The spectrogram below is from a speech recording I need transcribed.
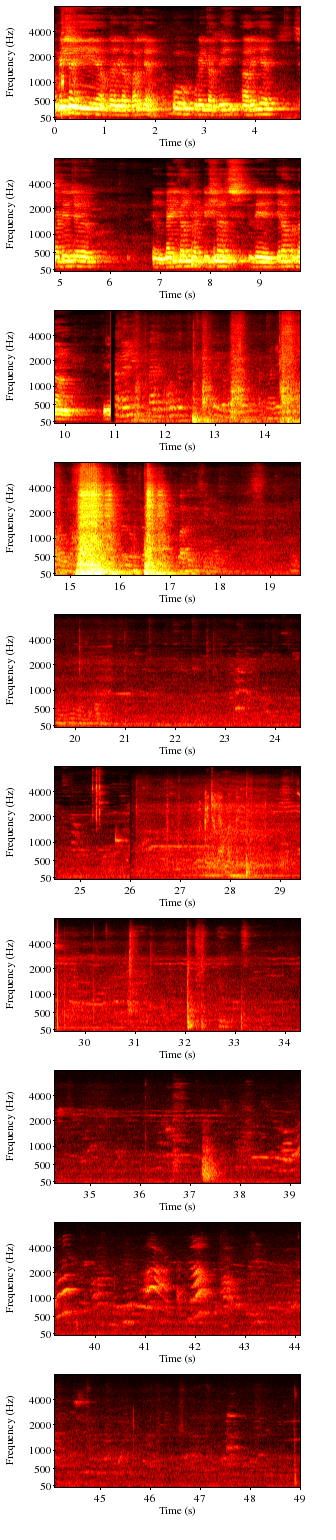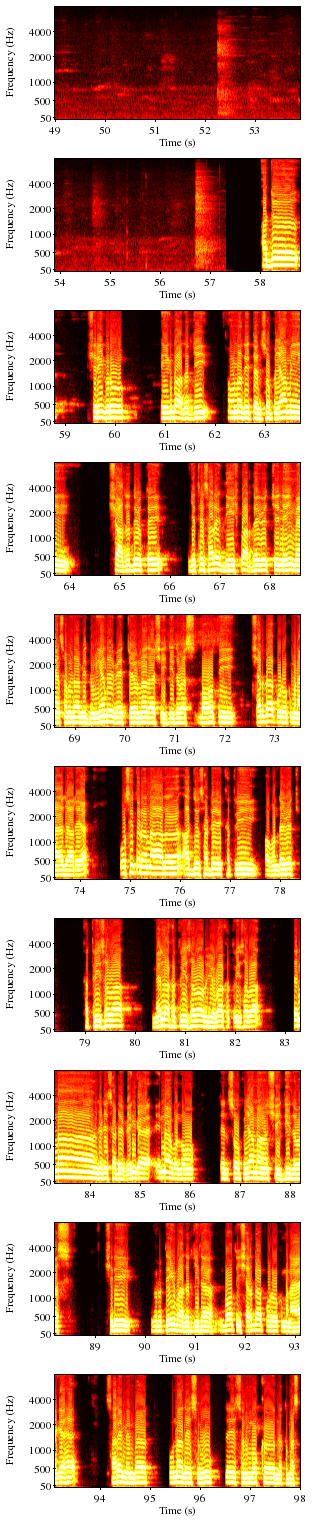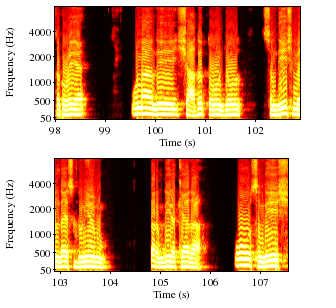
ਹਮੇਸ਼ਾ ਹੀ ਇਹ ਆਪਦਾ ਜਿਹੜਾ ਫਰਜ਼ ਹੈ, ਉਹ ਪੂਰੇ ਕਰਦੀ ਆ ਰਹੀ ਹੈ। ਸਾਡੇ ਚ ਮੈਡੀਕਲ ਪ੍ਰੈਕਟੀਸ਼ਨਰਸ ਦੇ ਜ਼ਿਲ੍ਹਾ ਪ੍ਰਧਾਨ ਅੱਜ ਸ੍ਰੀ ਗੁਰੂ ਤੇਗ ਬਹਾਦਰ ਜੀ ਉਹਨਾਂ ਦੀ 350ਵੀਂ ਸ਼ਹਾਦਤ ਦੇ ਉੱਤੇ ਜਿੱਥੇ ਸਾਰੇ ਦੇਸ਼ ਭਰ ਦੇ ਵਿੱਚ ਹੀ ਨਹੀਂ, ਮੈਂ ਸਮਝਦਾ ਵੀ ਦੁਨੀਆ ਦੇ ਵਿੱਚ ਉਹਨਾਂ ਦਾ ਸ਼ਹੀਦੀ ਦਿਵਸ ਬਹੁਤ ਹੀ ਸ਼ਰਧਾ ਪੂਰਵਕ ਮਨਾਇਆ ਜਾ ਰਿਹਾ। ਉਸੇ ਤਰ੍ਹਾਂ ਨਾਲ ਅੱਜ ਸਾਡੇ ਖੱਤਰੀ ਭਵਨ ਦੇ ਵਿੱਚ ਖੱਤਰੀ ਸਭਾ, ਮਹਿਲਾ ਖੱਤਰੀ ਸਭਾ ਔਰ ਯੁਵਾ ਖੱਤਰੀ ਸਭਾ ਤਿੰਨਾਂ ਜਿਹੜੇ ਸਾਡੇ ਵਿੰਗ ਹੈ, ਇਹਨਾਂ ਵੱਲੋਂ 350ਵਾਂ ਸ਼ਹੀਦੀ ਦਿਵਸ ਸ੍ਰੀ ਗੁਰੂ ਤੇਗ ਬਹਾਦਰ ਜੀ ਦਾ ਬਹੁਤ ਹੀ ਸ਼ਰਧਾ ਪੂਰਵਕ ਮਨਾਇਆ ਗਿਆ ਹੈ। ਸਾਰੇ ਮੈਂਬਰ ਉਹਨਾਂ ਦੇ ਸਰੂਪ ਤੇ ਸਨਮੁਖ ਨਤਮਸਤਕ ਹੋਏ ਹੈ। ਉਹਨਾਂ ਦੇ ਸ਼ਹਾਦਤ ਤੋਂ ਜੋ ਸੰਦੇਸ਼ ਮਿਲਦਾ ਇਸ ਦੁਨੀਆ ਨੂੰ, ਧਰਮ ਦੀ ਰੱਖਿਆ ਦਾ, ਉਹ ਸੰਦੇਸ਼,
